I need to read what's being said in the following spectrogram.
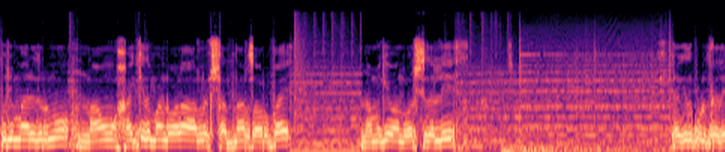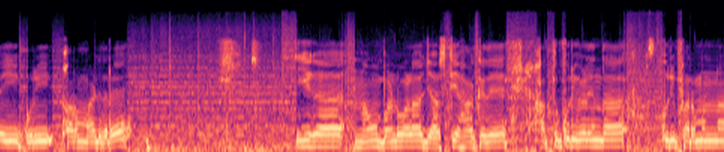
ಕುರಿ ಮಾರಿದ್ರೂ ನಾವು ಹಾಕಿದ ಬಂಡವಾಳ ಆರು ಲಕ್ಷ ಹದಿನಾರು ಸಾವಿರ ರೂಪಾಯಿ ನಮಗೆ ಒಂದು ವರ್ಷದಲ್ಲಿ ತೆಗೆದುಕೊಡ್ತದೆ ಈ ಕುರಿ ಫಾರ್ಮ್ ಮಾಡಿದರೆ. ಈಗ ನಾವು ಬಂಡವಾಳ ಜಾಸ್ತಿ ಹಾಕದೆ ಹತ್ತು ಕುರಿಗಳಿಂದ ಕುರಿ ಫಾರ್ಮನ್ನು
